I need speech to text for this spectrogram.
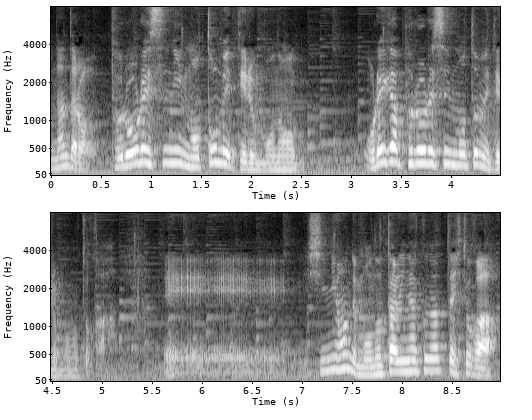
ー、なんだろうプロレスに求めてるもの俺がプロレスに求めてるものとか、えー、新日本で物足りなくなった人が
